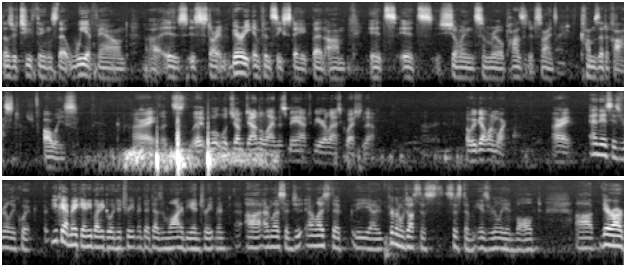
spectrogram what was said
Those are two things that we have found uh, is, is starting very infancy state, but um, it's, it's showing some real positive signs. Comes at a cost, always. All right, let's let, we'll, we'll jump down the line. This may have to be our last question, though. Oh, we've got one more. All right. And this is really quick. You can't make anybody go into treatment that doesn't want to be in treatment uh, unless, the unless the, the uh, criminal justice system is really involved. Uh, There are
